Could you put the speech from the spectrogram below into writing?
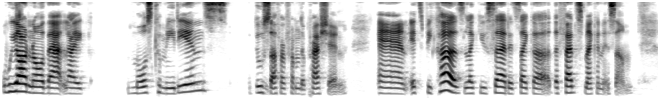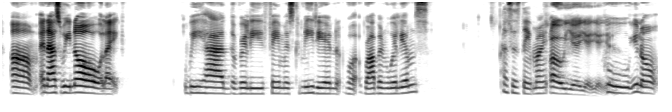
we all know that like most comedians do Mm. suffer from depression and it's because like you said it's like a defense mechanism um and as we know like we had the really famous comedian robin williams that's his name right Oh yeah, yeah, yeah, yeah. who you know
